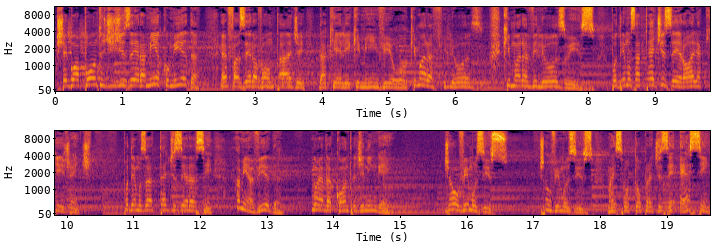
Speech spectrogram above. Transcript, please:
Chegou a ponto de dizer: A minha comida é fazer a vontade daquele que me enviou. Que maravilhoso, que maravilhoso isso. Podemos até dizer: Olha aqui, gente. Podemos até dizer assim: A minha vida não é da conta de ninguém. Já ouvimos isso. Já ouvimos isso, mas eu estou para dizer: é sim.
